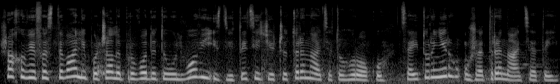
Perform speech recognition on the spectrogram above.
Шахові фестивалі почали проводити у Львові із 2014 року. Цей турнір уже 13-й.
